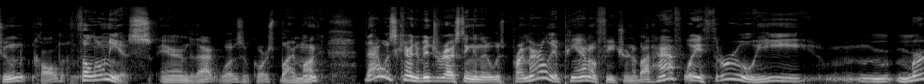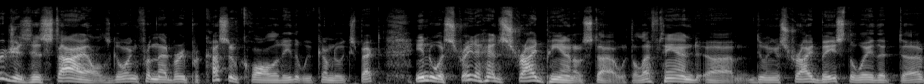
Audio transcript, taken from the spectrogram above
tune called Thelonious, and that was, of course, by Monk. That was kind of interesting, and it was primarily a piano feature. And about halfway through, he m- merges his styles, going from that very percussive quality that we've come to expect into a straight ahead stride piano style, with the left hand uh, doing a stride bass the way that uh,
